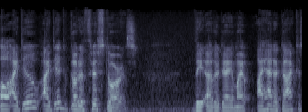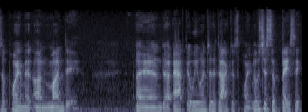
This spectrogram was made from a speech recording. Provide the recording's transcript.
Oh, I do. I did go to thrift stores the other day. My I had a doctor's appointment on Monday and uh, after we went to the doctor's appointment, it was just a basic,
